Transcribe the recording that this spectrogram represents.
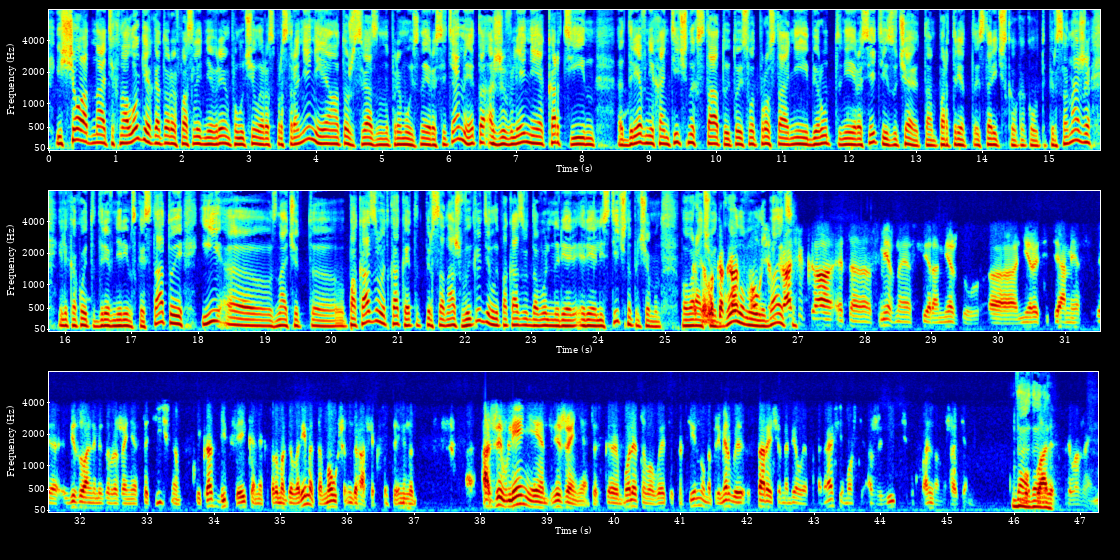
Еще одна технология, которая в последнее время получила распространение, и она тоже связана напрямую с нейросетями, это оживление картин, древних античных статуй. То есть вот просто они берут нейросети, изучают там портрет исторического какого-то персонажа или какой-то древнеримской статуи и, э, значит, э, показывают, как этот персонаж выглядел и показывают довольно ре- реалистично, причем он поворачивает голову, улыбается. Графика — это смежная сфера между э, нейросетями с э, визуальным изображением статичным и как раз дипфейками, о котором мы говорим, это motion graphics. Это именно оживление движения. То есть, э, более того, вы эту картину, например, вы старые черно-белые фотографии можете оживить буквально нажатием да, да, да.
